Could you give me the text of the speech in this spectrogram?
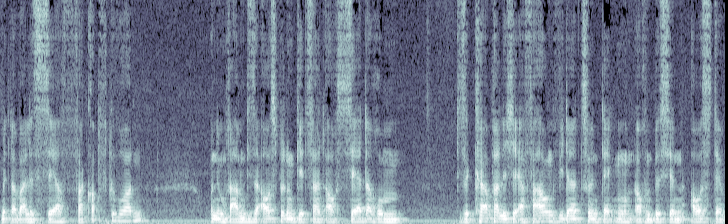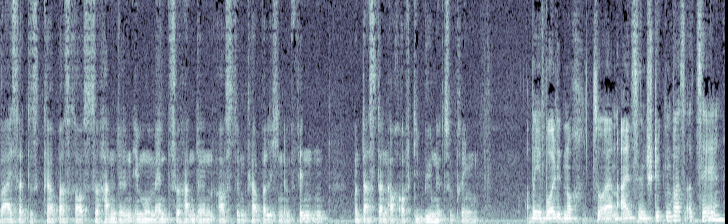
mittlerweile sehr verkopft geworden. Und im Rahmen dieser Ausbildung geht es halt auch sehr darum, diese körperliche Erfahrung wieder zu entdecken und auch ein bisschen aus der Weisheit des Körpers raus zu handeln, im Moment zu handeln, aus dem körperlichen Empfinden und das dann auch auf die Bühne zu bringen. Aber ihr wolltet noch zu euren einzelnen Stücken was erzählen?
